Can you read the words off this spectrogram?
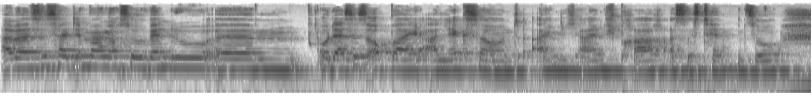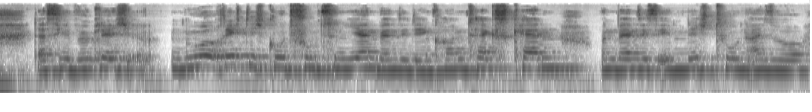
Aber es ist halt immer noch so, wenn du, ähm, oder es ist auch bei Alexa und eigentlich allen Sprachassistenten so, dass sie wirklich nur richtig gut funktionieren, wenn sie den Kontext kennen und wenn sie es eben nicht tun. Also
